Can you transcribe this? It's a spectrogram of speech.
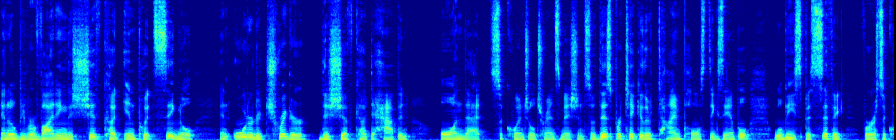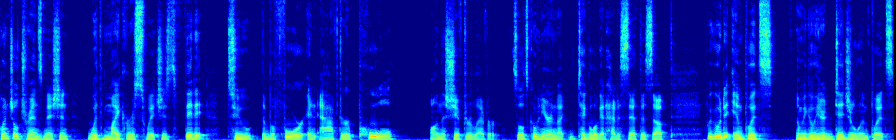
and it'll be providing the shift cut input signal in order to trigger this shift cut to happen on that sequential transmission. So this particular time pulsed example will be specific for a sequential transmission with micro switches fitted to the before and after pull on the shifter lever. So let's go in here and take a look at how to set this up. If we go to inputs and we go here to digital inputs.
